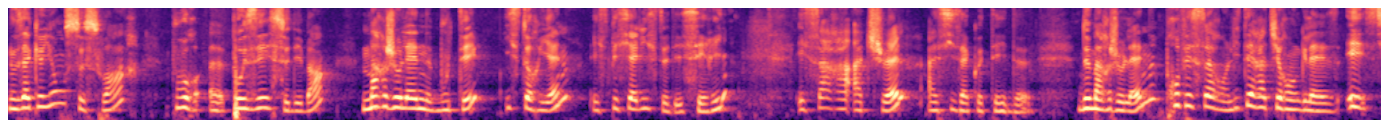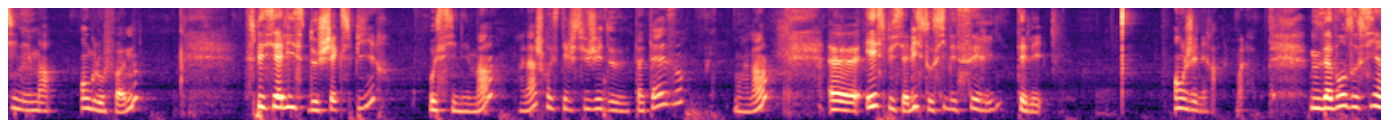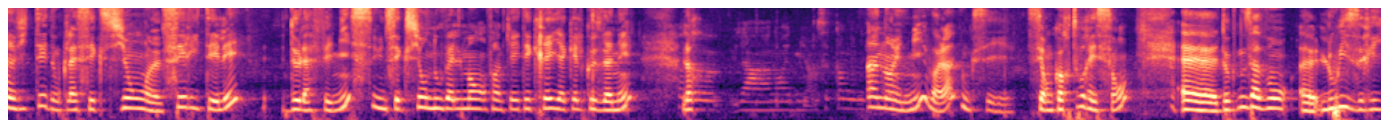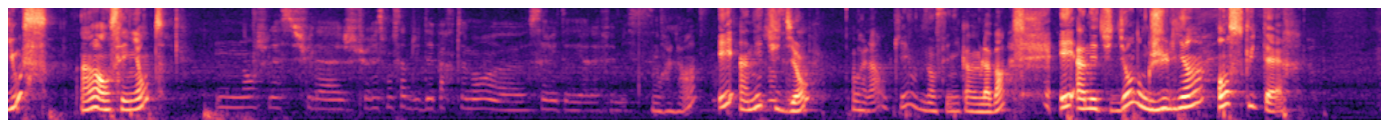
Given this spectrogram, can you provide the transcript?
Nous accueillons ce soir, pour euh, poser ce débat, Marjolaine Boutet, historienne et spécialiste des séries, et Sarah Hatchuel, assise à côté de, de Marjolaine, professeure en littérature anglaise et cinéma anglophone, spécialiste de Shakespeare au cinéma. Voilà, je crois que c'était le sujet de ta thèse. Voilà. Euh, et spécialiste aussi des séries télé en général. Voilà. Nous avons aussi invité donc la section euh, séries télé de la FEMIS, une section nouvellement, enfin qui a été créée il y a quelques années. Alors, euh, il y a un an et demi, en septembre. Un an et demi, voilà, donc c'est encore tout récent. Euh, donc nous avons euh, Louise Rious, hein, enseignante. Non, je suis, la, je, suis la, je suis responsable du département euh, séries télé à la FEMIS. Voilà. Et un étudiant. Voilà, ok, vous enseignez quand même là-bas. Et un étudiant, donc Julien Anscuter.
